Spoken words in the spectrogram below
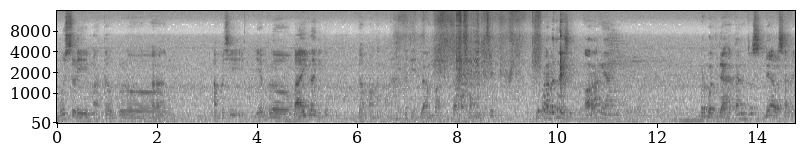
muslim atau belum Ah. apa sih dia belum baik lah gitu gampang terpengaruh berarti ya gampang, gampang banget sih. Lu pernah denger sih orang yang berbuat kejahatan terus dia alasannya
